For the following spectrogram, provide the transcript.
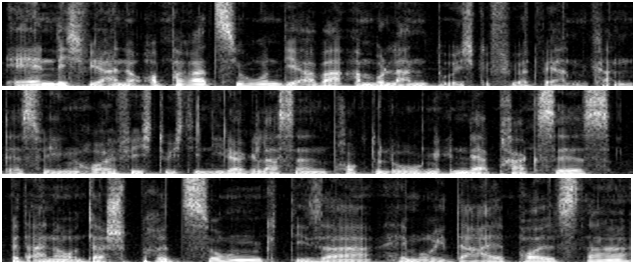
ähnlich wie eine Operation, die aber ambulant durchgeführt werden kann. Deswegen häufig durch die niedergelassenen Proktologen in der Praxis mit einer Unterspritzung dieser Hämorrhoidalpolster,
